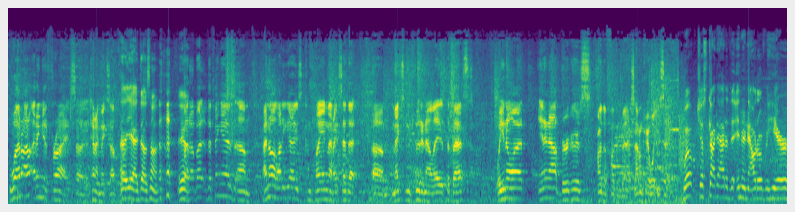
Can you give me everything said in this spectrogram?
Well, I, don't, I didn't get fries, so it kind of makes up for Uh, it. yeah, it does, huh? Yeah. But, uh, but the thing is, um, I know a lot of you guys complain that I said that um, Mexican food in LA is the best. Well, you know what? In-N-Out burgers are the fucking best. I don't care what you say. Well, just got out of the In-N-Out over here,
